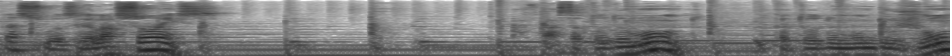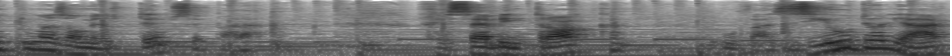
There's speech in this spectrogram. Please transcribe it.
das suas relações. Afasta todo mundo. Fica todo mundo junto, mas ao mesmo tempo separado. Recebe em troca o vazio de olhar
